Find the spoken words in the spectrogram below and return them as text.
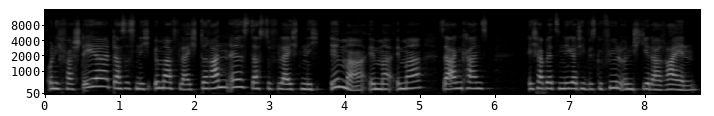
Und ich verstehe, dass es nicht immer vielleicht dran ist, dass du vielleicht nicht immer, immer, immer sagen kannst, ich habe jetzt ein negatives Gefühl und ich gehe da rein.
